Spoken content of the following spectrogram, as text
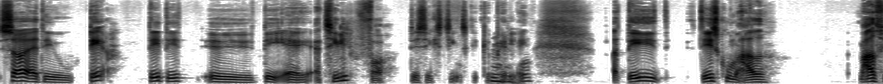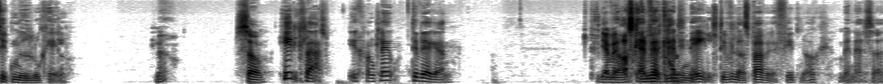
så er det jo der. Det er det, øh, det er, er til for det sextinske kapel. Mm. Ikke? Og det, det er sgu meget, meget fedt mødelokale. Ja. Så helt klart, et konklav, det vil jeg gerne. Jeg vil også gerne være kardinal, det vil også bare være fedt nok, men altså...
